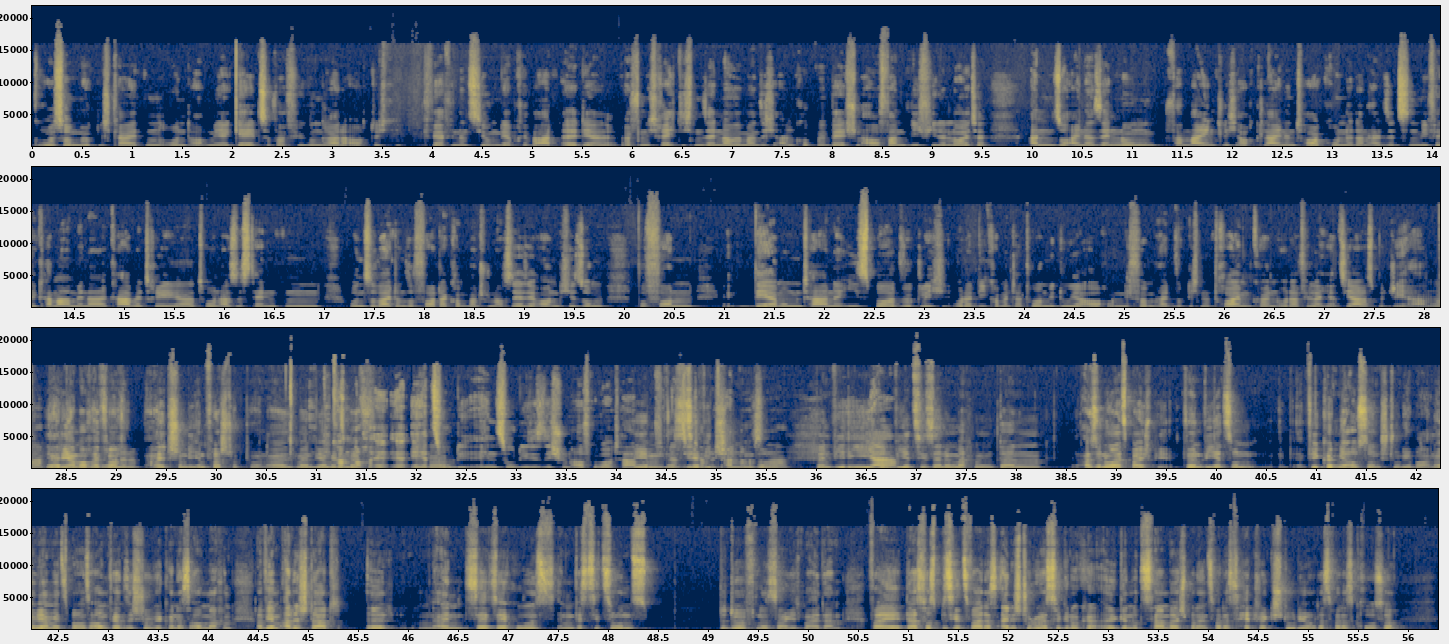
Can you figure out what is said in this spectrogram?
größere Möglichkeiten und auch mehr Geld zur Verfügung, gerade auch durch die Querfinanzierung der äh, der öffentlich-rechtlichen Sender, wenn man sich anguckt, mit welchem Aufwand, wie viele Leute an so einer Sendung, vermeintlich auch kleinen Talkrunde dann halt sitzen, wie viele Kameramänner, Kabelträger, Tonassistenten und so weiter und so fort. Da kommt man schon auf sehr, sehr ordentliche Summen, wovon der momentane E-Sport wirklich oder die Kommentatoren wie du ja auch und die Firmen halt wirklich nur träumen können oder vielleicht als Jahresbudget haben. Ne? Ja, die haben auch und einfach halt schon die Infrastruktur. Ne? Also ich meine, wir die haben kommen noch äh, herzu, ja? die, hinzu, die sie sich schon aufgebaut haben Eben, und finanziert das ist ja haben durch anderes. So. Ne? Wenn, wir die, ja. wenn wir jetzt die Sendung machen, dann also nur als Beispiel, würden wir jetzt so ein, wir könnten ja auch so ein Studio bauen. Ne? Wir haben jetzt bei uns auch ein Fernsehstudio, wir können das auch machen. Aber wir haben alle Start äh, ein sehr, sehr hohes Investitionsbedürfnis, sage ich mal dann. Weil das, was bis jetzt war, das eine Studio, das wir genug, äh, genutzt haben bei Sport 1, war das Hattrick Studio, das war das große.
